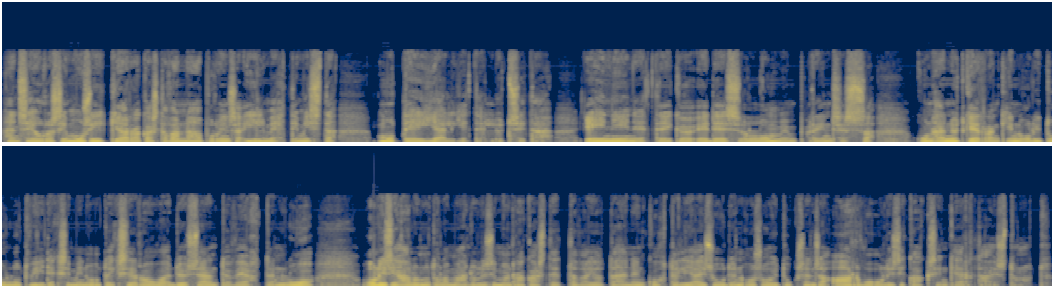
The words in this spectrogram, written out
Hän seurasi musiikkia rakastavan naapurinsa ilmehtimistä, mutta ei jäljitellyt sitä. Ei niin, etteikö edes Lommen prinsessa, kun hän nyt kerrankin oli tullut viideksi minuutiksi rouva de Saint-Verten luo, olisi halunnut olla mahdollisimman rakastettava, jotta hänen kohteliaisuuden osoituksensa arvo olisi kaksinkertaistunut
